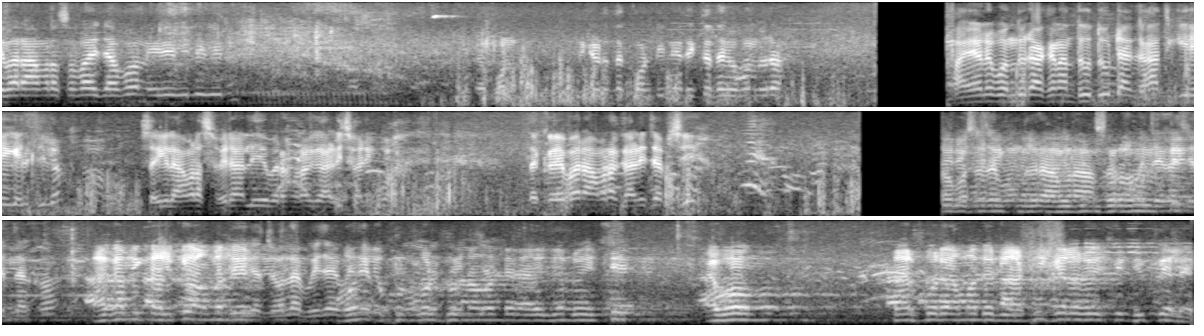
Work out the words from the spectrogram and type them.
এবার আমরা সবাই যাব নিরিবিলি বিলি। ভিডিওটাতে কন্টিনিউ দেখতে থাকবে বন্ধুরা। ফাইনালি বন্ধুরা এখানে দু দুটা গাছ গিরে গেছিল। সেগুলো আমরা সরালি এবার আমরা গাড়ি ছাড়িব। দেখো এবার আমরা গাড়ি চাপছি। অবশেষে বন্ধুরা আমরা আসর দেখো। আগামী কালকেও আমাদের জলে ভিজে ভিজে ফুটবল টুর্নামেন্টের আয়োজন রয়েছে এবং তারপরে আমাদের লাঠি খেলা রয়েছে বিকেলে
